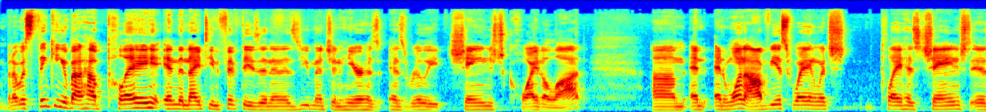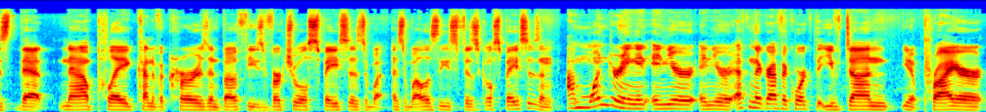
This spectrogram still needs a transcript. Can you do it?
But I was thinking about how play in the 1950s, and as you mentioned here, has, has really changed quite a lot. Um, and, and one obvious way in which play has changed is that now play kind of occurs in both these virtual spaces as well as these physical spaces. And I'm wondering in, in your in your ethnographic work that you've done, you know, prior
